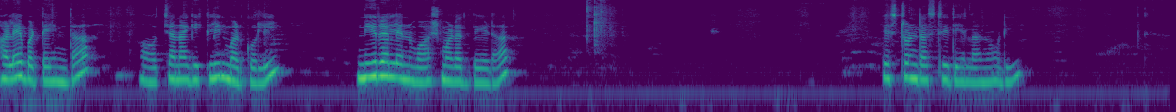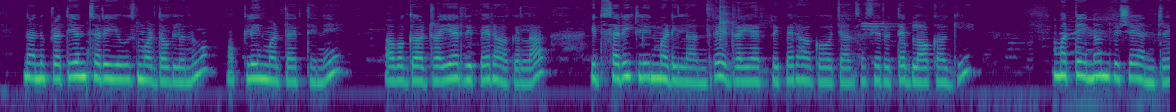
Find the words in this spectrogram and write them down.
ಹಳೆ ಬಟ್ಟೆಯಿಂದ ಚೆನ್ನಾಗಿ ಕ್ಲೀನ್ ಮಾಡ್ಕೊಳ್ಳಿ. ನೀರಲ್ಲೇನು ವಾಶ್ ಮಾಡೋದು ಬೇಡ. ಎಷ್ಟೊಂದು ಡಸ್ಟ್ ಇದೆಯಲ್ಲ ನೋಡಿ. ನಾನು ಪ್ರತಿಯೊಂದು ಸರಿ ಯೂಸ್ ಮಾಡಿದಾಗ್ಲೂ ಕ್ಲೀನ್ ಮಾಡ್ತಾ ಇರ್ತೀನಿ. ಆವಾಗ ಡ್ರೈಯರ್ ರಿಪೇರ್ ಆಗಲ್ಲ. ಇದು ಸರಿ ಕ್ಲೀನ್ ಮಾಡಿಲ್ಲ ಅಂದರೆ ಡ್ರೈಯರ್ ರಿಪೇರ್ ಆಗೋ ಚಾನ್ಸಸ್ ಇರುತ್ತೆ ಬ್ಲಾಕ್ ಆಗಿ. ಮತ್ತು ಇನ್ನೊಂದು ವಿಷಯ ಅಂದರೆ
